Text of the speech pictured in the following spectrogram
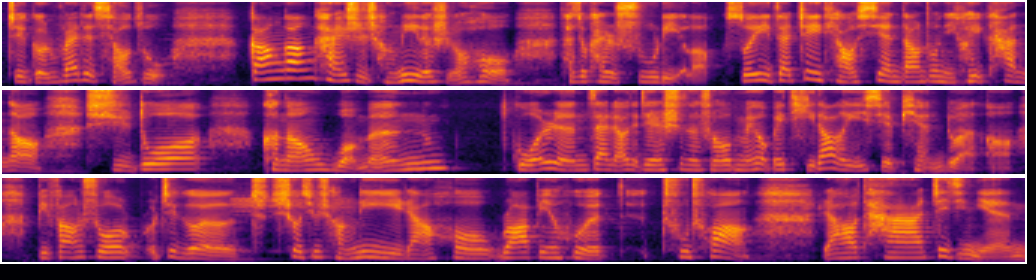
这个 Reddit 小组刚刚开始成立的时候，它就开始梳理了。所以在这条线当中，你可以看到许多可能我们。国人在了解这件事的时候没有被提到的一些片段啊，比方说这个社区成立，然后 Robinhood 初创，然后他这几年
